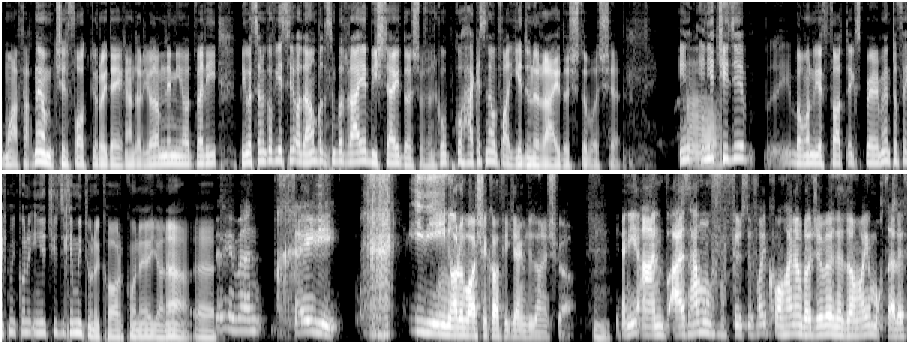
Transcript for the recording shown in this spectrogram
موفق نمی‌دونم چه فاکتورهای دقیقا داره یادم نمیاد. ولی میگه مثلا می‌گفت یه سری آدم باید مثلا با رأی بیشتری داشته باشن. گفت هر کسی نباید فقط یه دونه رأی داشته باشه. این این یه چیزی به عنوان یه thought experiment تو فکر می‌کنه این یه چیزی که می‌تونه کار کنه یا نه؟ ببین من خیلی خیلی اینا رو واشه کافی کردیم تو دانشگاه. یعنی از همون فیلسوفای کوهن راجع به نظام های مختلف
